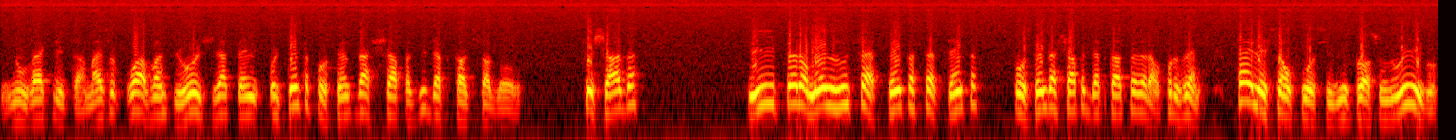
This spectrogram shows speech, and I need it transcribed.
não vai acreditar, mas o Avante hoje já tem 80% da chapa de deputado estadual fechada e pelo menos uns 60%, 70% da chapa de deputado federal. Por exemplo, se a eleição fosse no próximo domingo,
